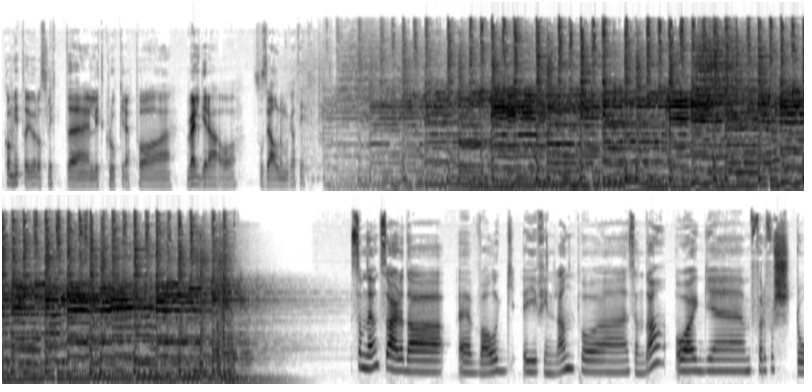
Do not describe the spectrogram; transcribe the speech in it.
kom hit og gjorde oss litt, litt klokere på velgere og sosialdemokrati. Som nevnt så er det da eh, valg i Finland på eh, søndag. Og eh, for å forstå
